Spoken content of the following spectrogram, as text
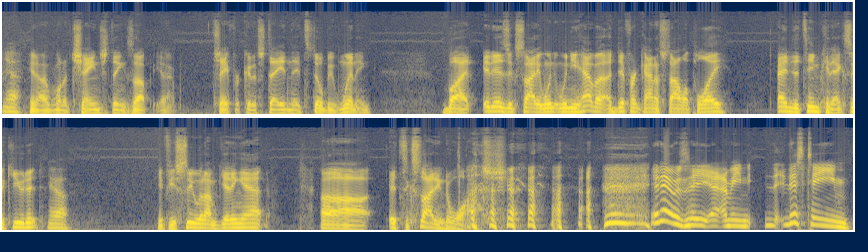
Yeah. you know, I want to change things up. You know, Schaefer could have stayed and they'd still be winning. But it is exciting when, when you have a, a different kind of style of play and the team can execute it. Yeah. If you see what I'm getting at, uh, it's exciting to watch. And it was, I mean, th- this team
